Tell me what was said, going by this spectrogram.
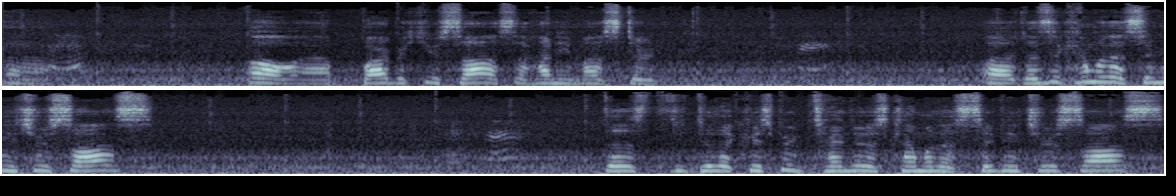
Uh, oh, uh, barbecue sauce and honey mustard. Uh, does it come with a signature sauce? Does do the crispy tenders come with a signature sauce?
